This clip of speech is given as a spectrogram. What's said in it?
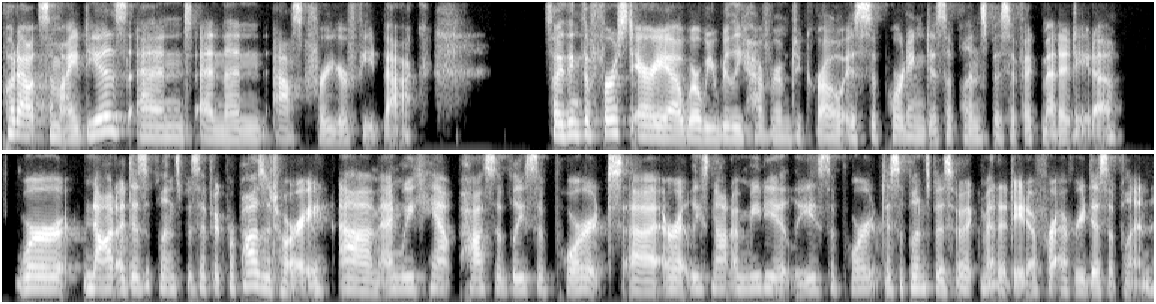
put out some ideas and and then ask for your feedback. So I think the first area where we really have room to grow is supporting discipline specific metadata. We're not a discipline specific repository, um, and we can't possibly support, uh, or at least not immediately support, discipline specific metadata for every discipline.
